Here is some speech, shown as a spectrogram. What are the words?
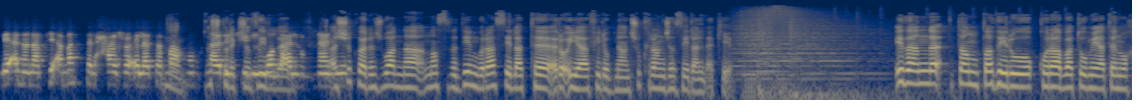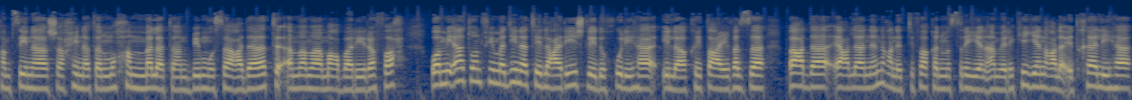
لأننا في أمس الحاجة إلى تفاهم نعم. خارجي للوضع اللبناني. الشكر رجوان نصر الدين مراسلة رؤيا في لبنان. شكرا جزيلا لك. إذا تنتظر قرابة 150 شاحنة محملة بمساعدات أمام معبر رفح ومئات في مدينة العريش لدخولها إلى قطاع غزة بعد إعلان عن اتفاق مصري أمريكي على إدخالها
